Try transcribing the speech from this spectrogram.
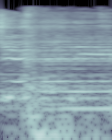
journey.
